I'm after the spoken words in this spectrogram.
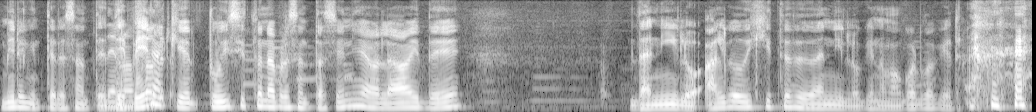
Mira qué interesante. de De, veras que tú hiciste una presentación y hablabas de Danilo. Algo dijiste de Danilo que no me acuerdo qué era.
